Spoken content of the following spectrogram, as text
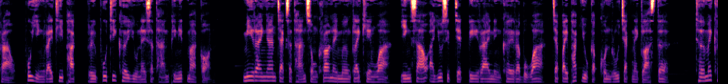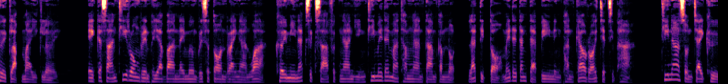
คราว ผู้หญิงไร้ที่พัก หรือผู้ที่เคยอยู่ในสถานพินิษมาก่อน มีรายงานจากสถานสงเคราะห์ในเมืองใกล้เคียงว่า หญิงสาวอายุ 17 ปีรายหนึ่งเคยระบุว่าจะไปพักอยู่กับคนรู้จักในกลาสเตอร์ เธอไม่เคยกลับมาอีกเลย เอกสารที่โรงเรียนพยาบาลในเมืองบริสตอลรายงานว่า เคยมีนักศึกษาฝึกงานหญิงที่ไม่ได้มาทำงานตามกำหนด และติดต่อไม่ได้ตั้งแต่ปี 1975 ที่น่าสนใจคือ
